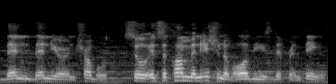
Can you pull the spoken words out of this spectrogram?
then then you're in trouble. So it's a combination of all these different things.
